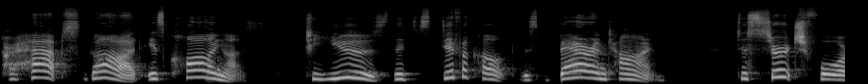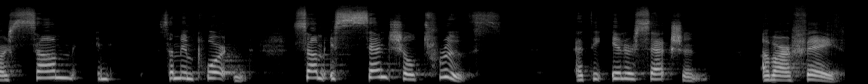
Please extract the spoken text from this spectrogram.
perhaps God is calling us to use this difficult, this barren time to search for some, some important, some essential truths at the intersection of our faith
